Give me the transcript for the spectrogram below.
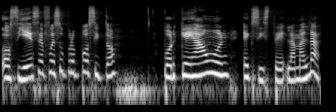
o si ese fue su propósito, ¿por qué aún existe la maldad?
